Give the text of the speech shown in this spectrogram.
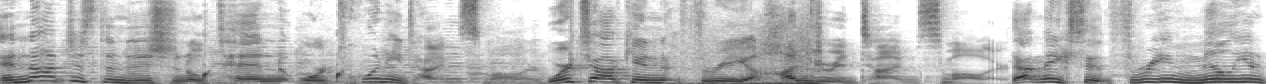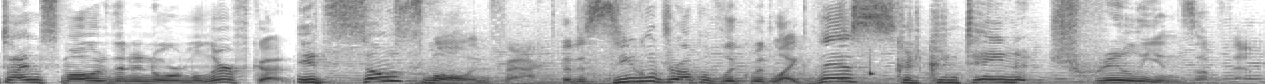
And not just an additional 10 or 20 times smaller. We're talking 300 times smaller. That makes it 3 million times smaller than a normal Nerf gun. It's so small, in fact, that a single drop of liquid like this could contain trillions of them.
